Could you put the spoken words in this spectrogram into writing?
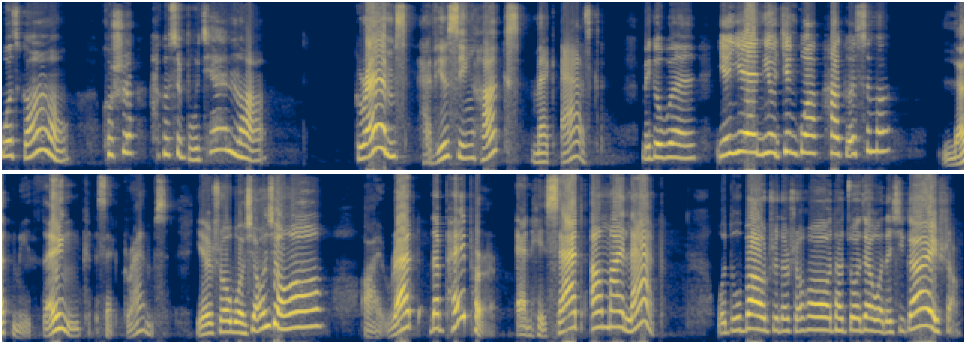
was gone。可是哈格斯不见了。Gramps, have you seen Hugs? Meg asked. 梅格问爷爷：“你有见过哈格斯吗？”Let me think, said Gramps. 爷爷说：“我想想啊。”I read the paper, and he sat on my lap. 我读报纸的时候，它坐在我的膝盖上。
